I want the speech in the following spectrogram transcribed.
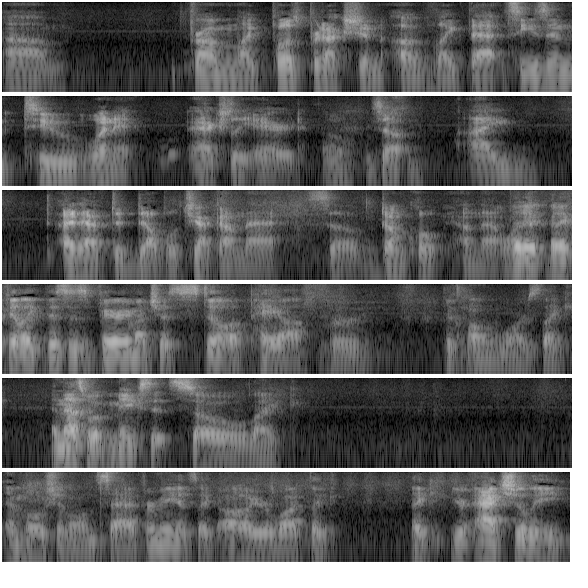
um from like post production of like that season to when it actually aired. Oh. So. I I'd have to double check on that. So don't quote me on that one. But I, but I feel like this is very much a still a payoff for the Clone Wars, like, and that's what makes it so like emotional and sad for me. It's like oh, you're watch like like you're actually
